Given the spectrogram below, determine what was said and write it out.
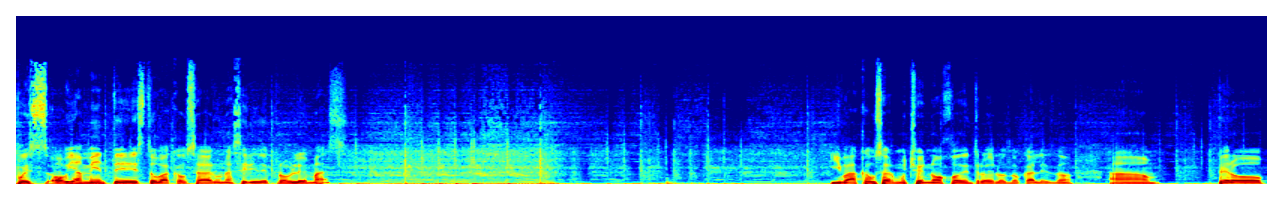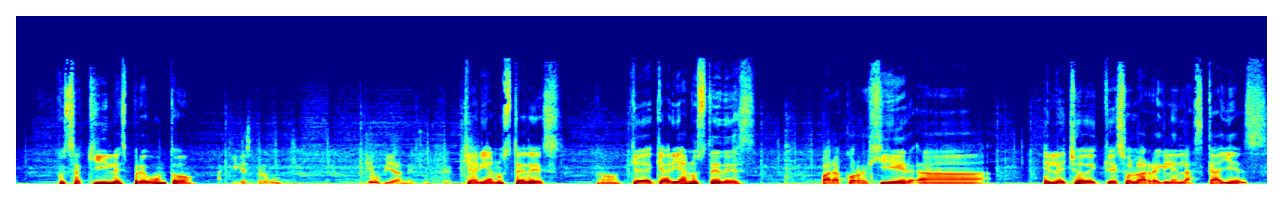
pues obviamente esto va a causar una serie de problemas. Y va a causar mucho enojo dentro de los locales, ¿no? Pero pues aquí les pregunto, Aquí les pregunto, ¿qué hubieran hecho ustedes? ¿qué harían ustedes? ¿no? ¿Qué, qué harían ustedes para corregir ah, el hecho de que solo arreglen las calles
